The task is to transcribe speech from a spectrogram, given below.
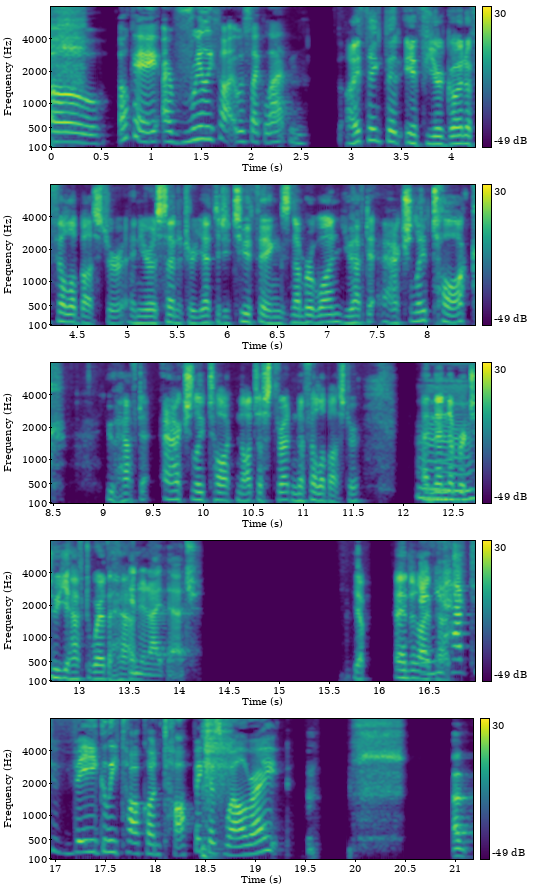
Oh, okay. I really thought it was like Latin. I think that if you're going to filibuster and you're a senator, you have to do two things. Number one, you have to actually talk. You have to actually talk, not just threaten to filibuster. And then number Mhm. two, you have to wear the hat. and an eye patch. yep. And an eye patch. And you have to vaguely talk on topic as well, right? Um,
